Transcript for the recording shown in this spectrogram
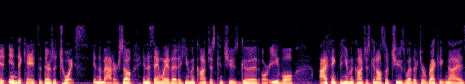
it indicates that there's a choice in the matter. So, in the same way that a human conscience can choose good or evil, I think the human conscience can also choose whether to recognize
